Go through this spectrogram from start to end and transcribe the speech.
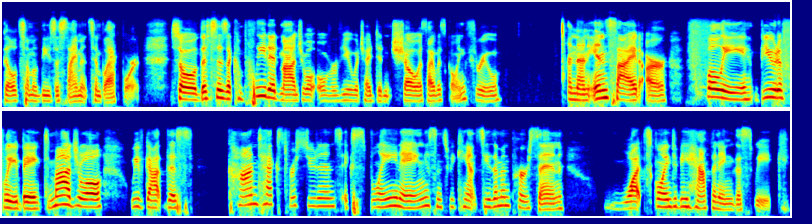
build some of these assignments in Blackboard. So this is a completed module overview, which I didn't show as I was going through. And then inside our fully beautifully baked module, we've got this context for students explaining, since we can't see them in person, what's going to be happening this week.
